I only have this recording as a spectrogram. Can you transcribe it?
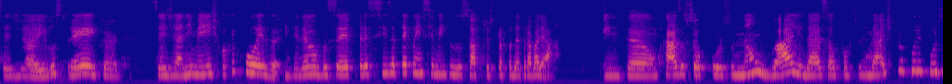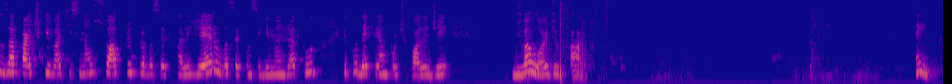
seja Illustrator, seja Animate, qualquer coisa, entendeu? Você precisa ter conhecimento dos softwares para poder trabalhar. Então, caso o seu curso não vale dar essa oportunidade, procure cursos à parte que vai te ensinar os softwares para você ficar ligeiro, você conseguir manjar tudo e poder criar um portfólio de, de valor de fato. É isso.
